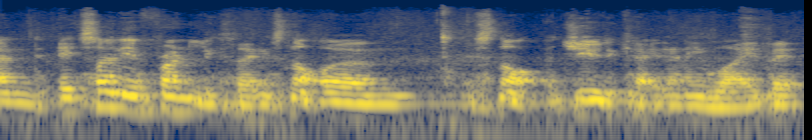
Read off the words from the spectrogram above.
and it's only a friendly thing. It's not um, it's not adjudicated anyway, but.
